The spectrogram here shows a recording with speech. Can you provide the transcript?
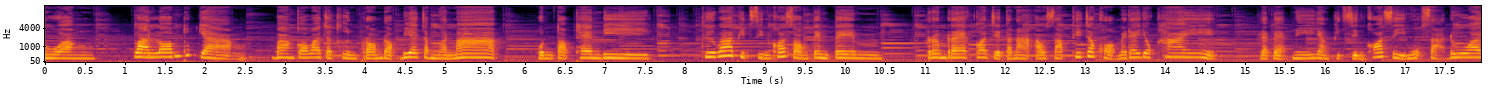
ลวงหวานล้อมทุกอย่าง บางก็ว่าจะคืนพร้อมดอกเบี้ยจำนวนมาก ผลตอบแทนดี ถือว่าผิดสินข้อ 2 เต็มๆ เริ่มแรกก็เจตนาเอาทรัพย์ที่เจ้าของไม่ได้ยกให้ และแบบนี้ยังผิดสินข้อ4มุสาด้วย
